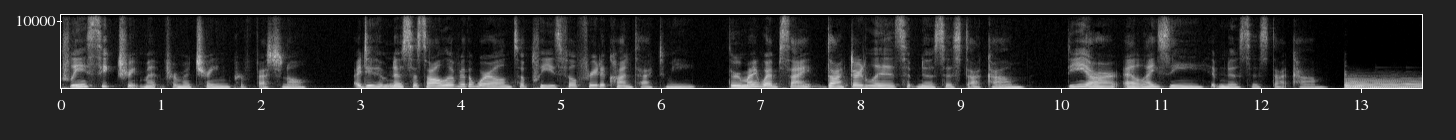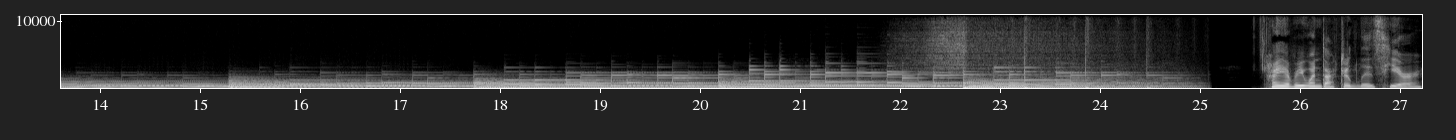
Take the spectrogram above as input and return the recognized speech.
please seek treatment from a trained professional. I do hypnosis all over the world, so please feel free to contact me through my website, drlizhypnosis.com. D R L I Z hypnosis.com. Hi, everyone. Dr. Liz here.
